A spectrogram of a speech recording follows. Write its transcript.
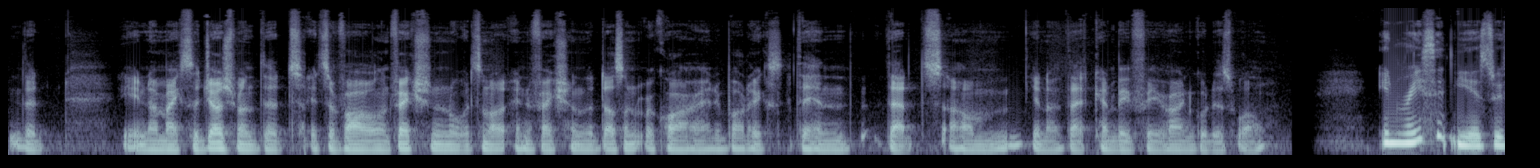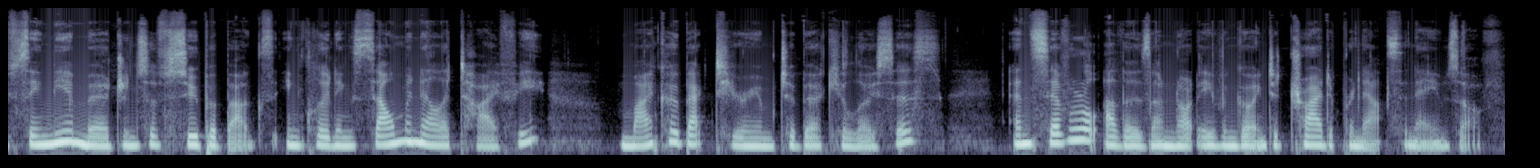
that you know makes the judgment that it's a viral infection or it's not an infection that doesn't require antibiotics, then that's um, you know that can be for your own good as well. In recent years, we've seen the emergence of superbugs, including Salmonella typhi, Mycobacterium tuberculosis, and several others I'm not even going to try to pronounce the names of.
